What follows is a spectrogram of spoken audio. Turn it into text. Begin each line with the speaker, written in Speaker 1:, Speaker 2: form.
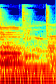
Speaker 1: Yeah.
